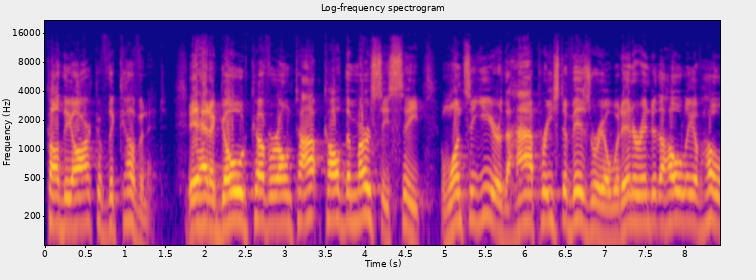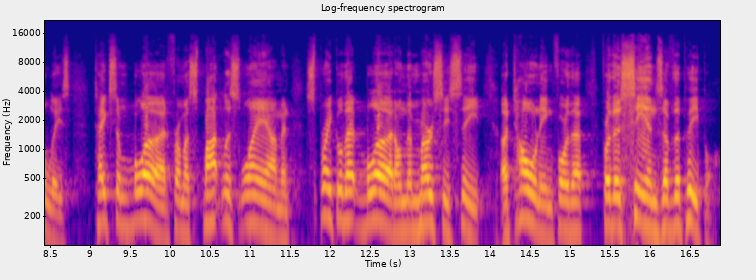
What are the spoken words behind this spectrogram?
called the Ark of the Covenant. It had a gold cover on top called the mercy seat. Once a year, the high priest of Israel would enter into the Holy of Holies, take some blood from a spotless lamb, and sprinkle that blood on the mercy seat, atoning for the, for the sins of the people.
